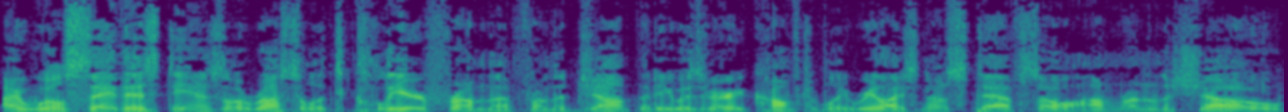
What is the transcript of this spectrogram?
I will say this, D'Angelo Russell. It's clear from the from the jump that he was very comfortable. He realized no Steph, so I'm running the show,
